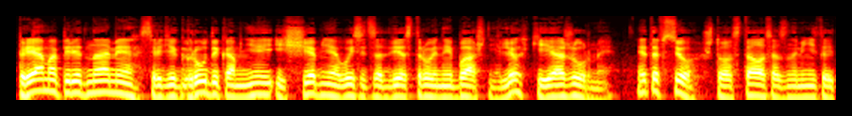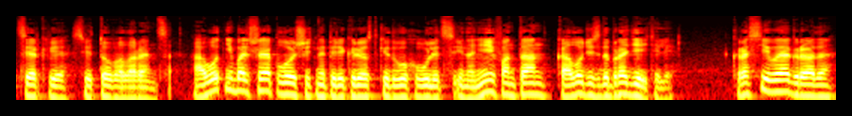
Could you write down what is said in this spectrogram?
Прямо перед нами, среди груды камней и щебня, высятся две стройные башни, легкие и ажурные. Это все, что осталось от знаменитой церкви святого Лоренца. А вот небольшая площадь на перекрестке двух улиц, и на ней фонтан «Колодец добродетели». Красивая ограда,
